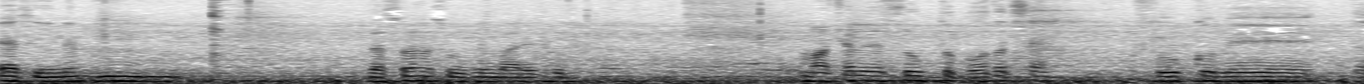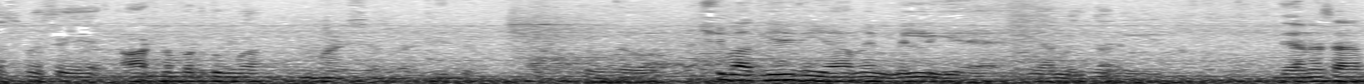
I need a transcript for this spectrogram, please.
क्या सीन है? दसो ना सूप में बारे सूप माशाल्लाह सूप तो बहुत अच्छा है। सूप को मैं दस में से आठ नंबर दूँगा। माशाल्लाह जी तो अच्छी बात यह है कि यहाँ हमें मिल गया है यहाँ मिलता नहीं है। दियाना साहब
